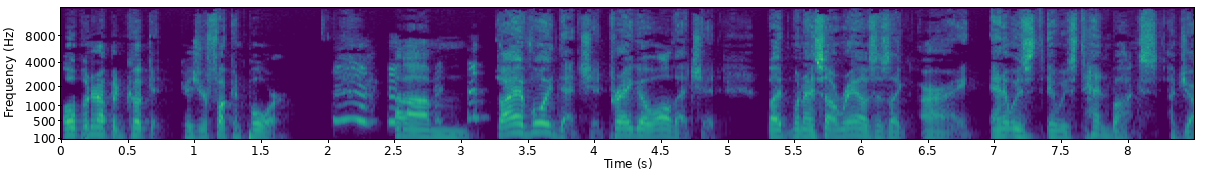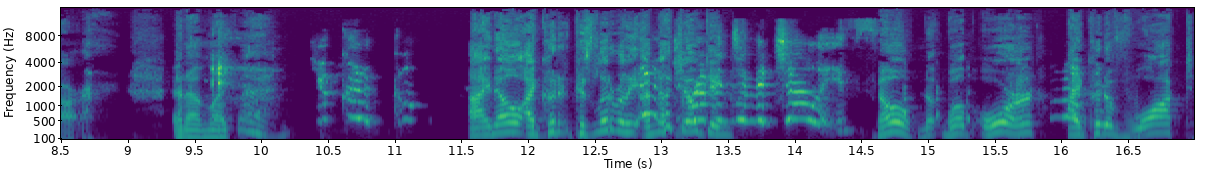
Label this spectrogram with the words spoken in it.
Open it up and cook it because you're fucking poor. Um, so I avoid that shit, Prego, all that shit. But when I saw Rao's, I was like, all right. And it was it was ten bucks a jar, and I'm like, eh. You could I know I couldn't because literally, I'm not joking. to Michelli's. No, no. Well, or I could have walked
